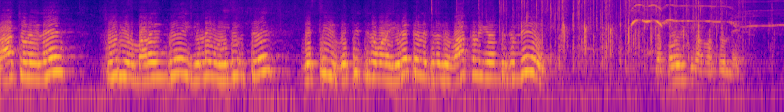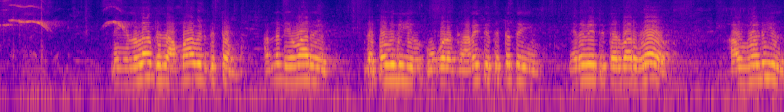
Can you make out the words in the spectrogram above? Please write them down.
ராச்சோலையில சூரியன் மறைந்து இலை உதிர்த்து வெற்றி வெற்றி சின்னமான இரட்டை லட்சத்துக்கு வாக்களிக்க என்று சொல்லி இந்த பகுதிக்கு நான் வந்துள்ளேன் நீங்க நல்லா தெரிஞ்ச அம்மாவின் திட்டம். அண்ணன் எவ்வாறு இந்த பகுதியில் உங்களுக்கு அனைத்து திட்டத்தையும் நிறைவேற்றி தருவார்களோ அவ்வழியில்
